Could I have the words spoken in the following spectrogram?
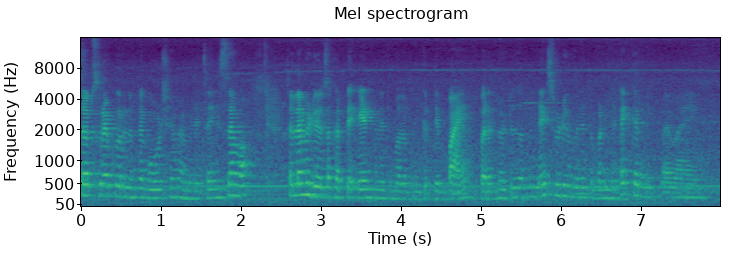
सबस्क्राईब करून तुमच्या गोडशा फॅमिलीचा हिस्सा व्हा चला व्हिडिओचा करते एंड आणि तुम्हाला पण करते बाय परत भेटूच आपण नेक्स्ट व्हिडिओमध्ये तोपर्यंत टेक केअर बाय बाय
